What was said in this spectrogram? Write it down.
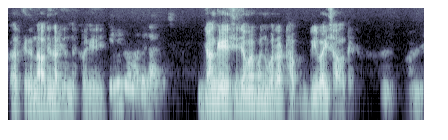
ਕਰਕੇ ਤੇ ਨਾਲ ਦੀ ਨਾਲ ਹੀ ਨਿਕਲ ਗਏ ਜੀ। ਕਿੰਨੀ ਕੁ ਉਮਰ ਦੇ ਲੱਗਦੇ ਸੀ? ਜੰਗੇ ਸੀ ਜਮਾ ਮੈਨੂੰ ਪਤਾ 20 22 ਸਾਲ ਦੇ। ਹਾਂਜੀ।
